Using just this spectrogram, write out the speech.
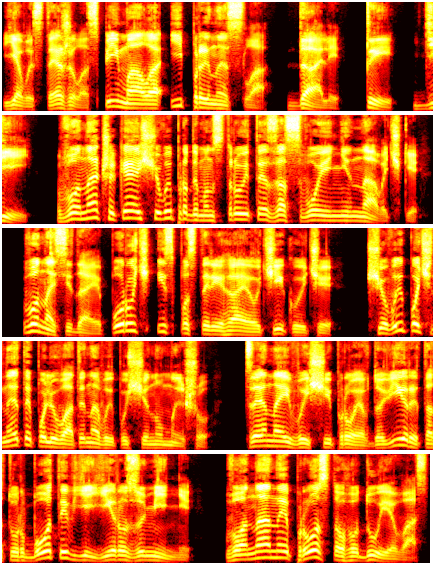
я вистежила, спіймала і принесла. Далі ти дій. Вона чекає, що ви продемонструєте засвоєні навички. Вона сідає поруч і спостерігає, очікуючи, що ви почнете полювати на випущену мишу. Це найвищий прояв довіри та турботи в її розумінні. Вона не просто годує вас,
